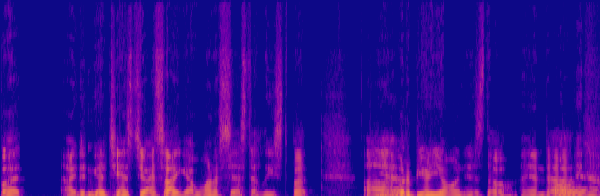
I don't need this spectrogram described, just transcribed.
but I didn't get a chance to. I saw he got one assist at least, but uh, yeah. what a beauty Owen is, though. And uh, oh yeah,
